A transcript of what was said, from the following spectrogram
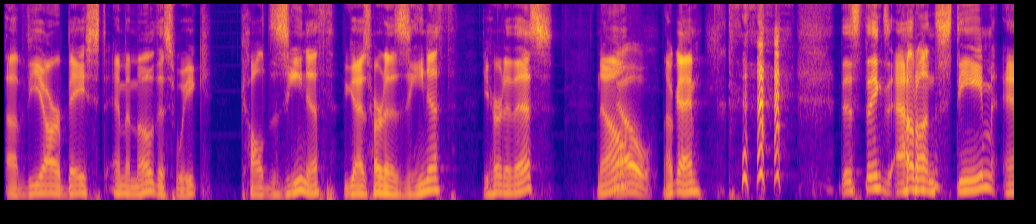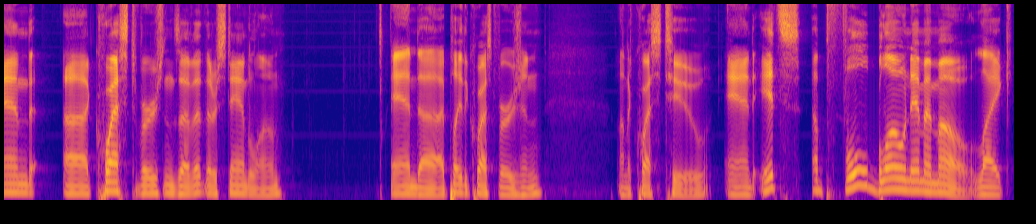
a VR based MMO this week called Zenith. You guys heard of Zenith? You heard of this? No. No. Okay. this thing's out on Steam and uh, Quest versions of it that are standalone. And uh, I played the Quest version on a Quest 2, and it's a full blown MMO. Like,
